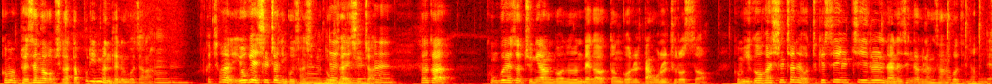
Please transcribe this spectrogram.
그러면 별 생각 없이 갖다 뿌리면 되는 거잖아. 음. 그쵸. 아, 요게 실전인 거지 사실은 음, 농사의 네네네. 실전. 네. 그러니까 공부에서 중요한 거는 내가 어떤 거를 딱 오늘 들었어. 그럼 이거가 실전에 어떻게 쓰일지를 나는 생각을 항상 하거든요. 네.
